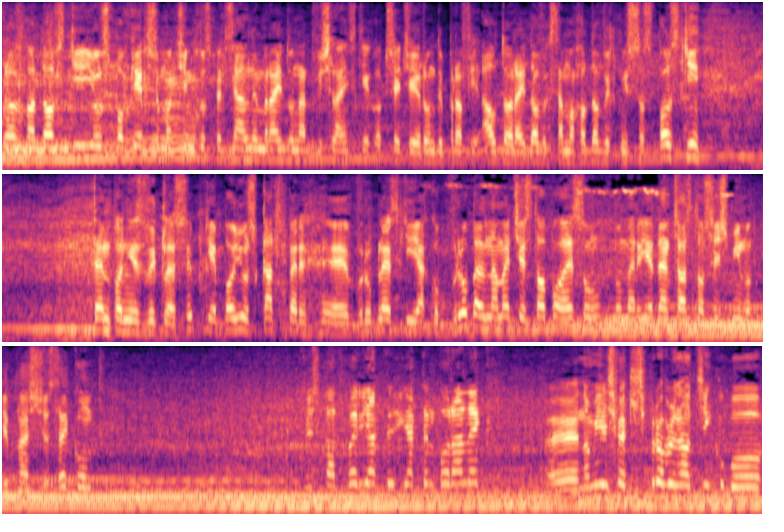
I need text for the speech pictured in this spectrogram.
Rozwadowski już po pierwszym odcinku specjalnym rajdu nadwiślańskiego trzeciej rundy profi autorajdowych samochodowych Mistrzostw Polski. Tempo niezwykle szybkie, bo już Kacper e, Wróblewski i Jakub Wróbel na mecie stop OS-u numer 1, czas to 6 minut 15 sekund. Kacper, jak, jak ten poranek? E, No mieliśmy jakiś problem na odcinku, bo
